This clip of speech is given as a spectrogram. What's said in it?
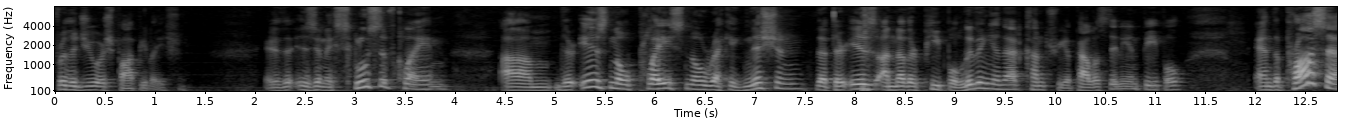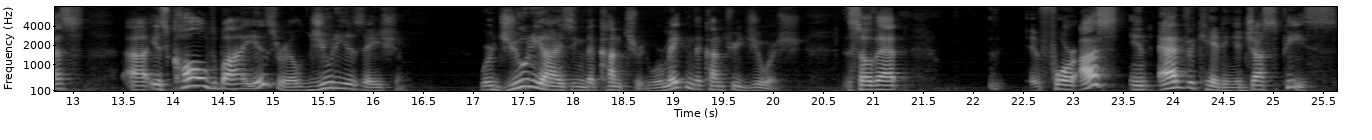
for the Jewish population. It is an exclusive claim. Um, there is no place, no recognition that there is another people living in that country, a Palestinian people. And the process uh, is called by Israel Judaization. We're Judaizing the country. We're making the country Jewish. So that for us in advocating a just peace,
